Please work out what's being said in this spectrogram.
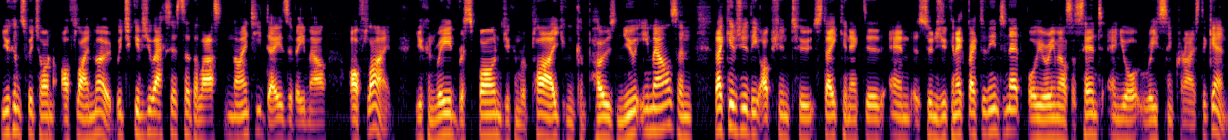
you can switch on offline mode, which gives you access to the last 90 days of email offline. You can read, respond, you can reply, you can compose new emails, and that gives you the option to stay connected. And as soon as you connect back to the internet, all your emails are sent and you're resynchronized again.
